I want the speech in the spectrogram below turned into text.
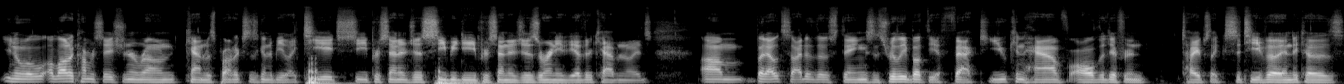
you know, a, a lot of conversation around cannabis products is going to be like THC percentages, CBD percentages, or any of the other cannabinoids. Um, but outside of those things, it's really about the effect. You can have all the different types like sativa, indicas,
